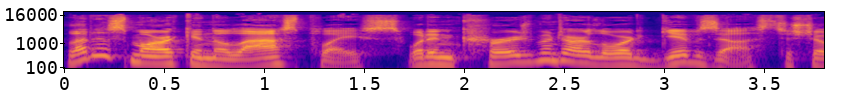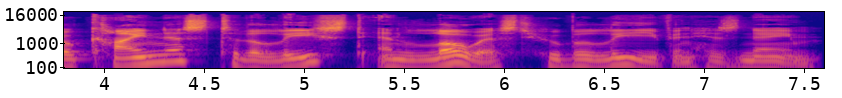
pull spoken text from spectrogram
Let us mark in the last place what encouragement our Lord gives us to show kindness to the least and lowest who believe in his name.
